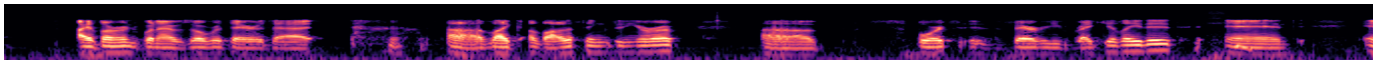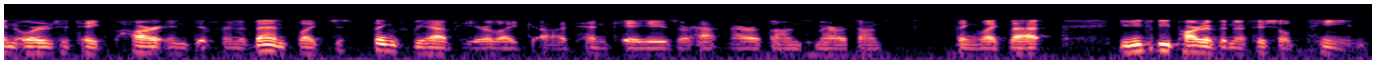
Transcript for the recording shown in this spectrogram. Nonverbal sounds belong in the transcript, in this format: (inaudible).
I learned when I was over there that, (laughs) uh, like a lot of things in Europe, uh, sports is very regulated, and in order to take part in different events, like just things we have here, like uh, 10Ks or half marathons, marathons, things like that, you need to be part of an official team.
